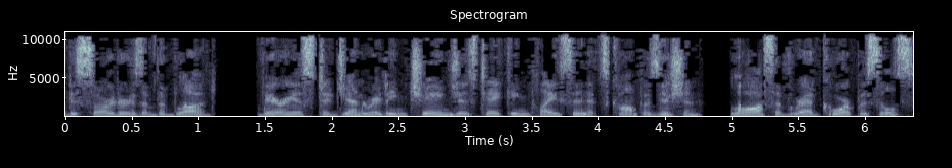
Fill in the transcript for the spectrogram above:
disorders of the blood, various degenerating changes taking place in its composition, loss of red corpuscles,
